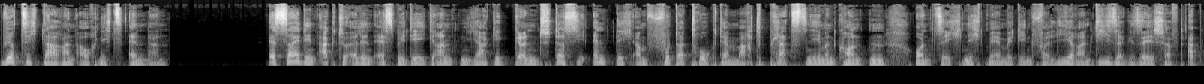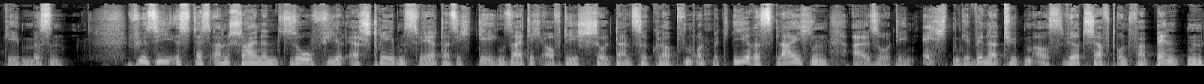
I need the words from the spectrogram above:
wird sich daran auch nichts ändern. Es sei den aktuellen SPD-Granten ja gegönnt, dass sie endlich am Futtertrog der Macht Platz nehmen konnten und sich nicht mehr mit den Verlierern dieser Gesellschaft abgeben müssen. Für sie ist es anscheinend so viel erstrebenswerter, sich gegenseitig auf die Schultern zu klopfen und mit ihresgleichen, also den echten Gewinnertypen aus Wirtschaft und Verbänden,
